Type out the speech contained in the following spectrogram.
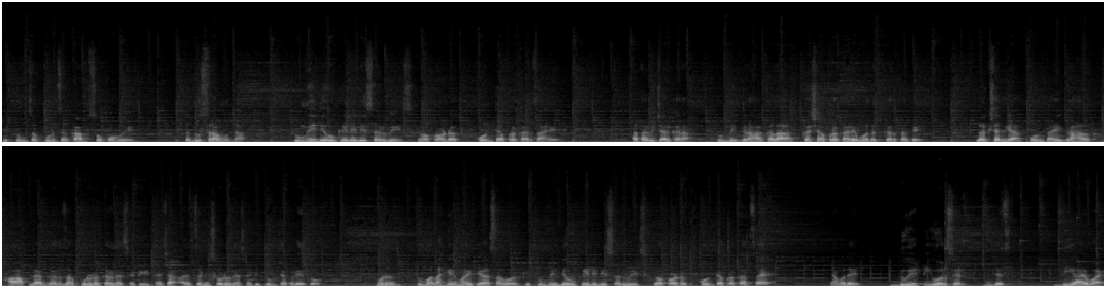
की तुमचं पुढचं काम सोपं होईल. तर दुसरा मुद्दा. तुम्ही देऊ केलेली सर्व्हिस किंवा प्रॉडक्ट कोणत्या प्रकारचा आहे? आता विचार करा तुम्ही ग्राहकाला कशा प्रकारे मदत करता ते? लक्षात घ्या कोणताही ग्राहक हा आपल्या गरजा पूर्ण करण्यासाठी त्याच्या अडचणी सोडवण्यासाठी तुमच्याकडे येतो. म्हणून तुम्हाला हे माहिती असावं की तुम्ही देऊ केलेली सर्व्हिस किंवा प्रॉडक्ट कोणत्या प्रकारचा आहे. यामध्ये डू इट युअर सेल्फ म्हणजेच डी आय वाय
